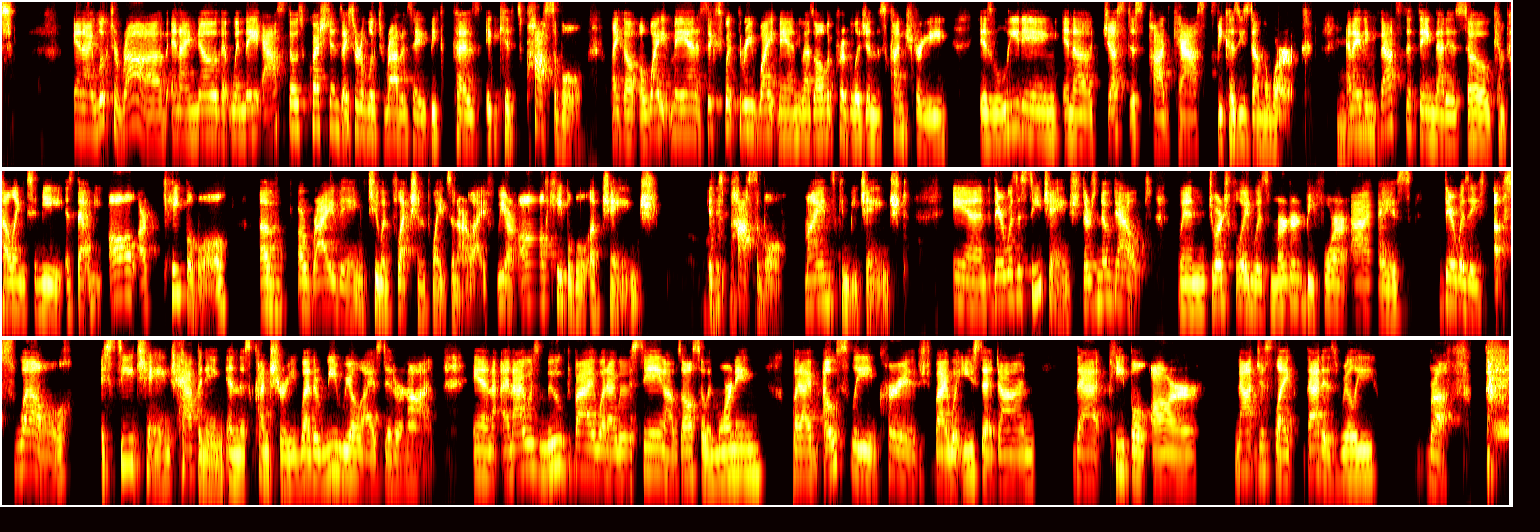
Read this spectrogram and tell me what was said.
And I look to Rob, and I know that when they ask those questions, I sort of look to Rob and say, because it, it's possible. Like a, a white man, a six foot three white man who has all the privilege in this country, is leading in a justice podcast because he's done the work. Mm. And I think that's the thing that is so compelling to me is that we all are capable of arriving to inflection points in our life. We are all capable of change. It's possible. Minds can be changed. And there was a sea change, there's no doubt. When George Floyd was murdered before our eyes, there was a, a swell, a sea change happening in this country, whether we realized it or not. And, and I was moved by what I was seeing. I was also in mourning, but I'm mostly encouraged by what you said, Don, that people are not just like, that is really rough.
